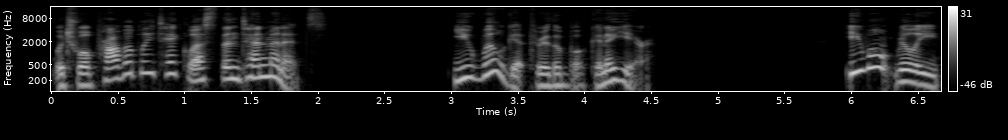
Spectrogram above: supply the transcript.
which will probably take less than 10 minutes, you will get through the book in a year. You won't really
